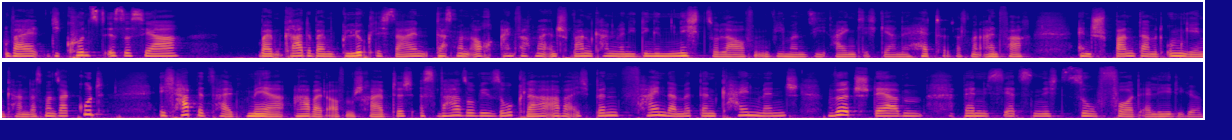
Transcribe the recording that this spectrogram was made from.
weil die Kunst ist es ja, beim, gerade beim Glücklichsein, dass man auch einfach mal entspannen kann, wenn die Dinge nicht so laufen, wie man sie eigentlich gerne hätte. Dass man einfach entspannt damit umgehen kann. Dass man sagt, gut, ich habe jetzt halt mehr Arbeit auf dem Schreibtisch. Es war sowieso klar, aber ich bin fein damit, denn kein Mensch wird sterben, wenn ich es jetzt nicht sofort erledige.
